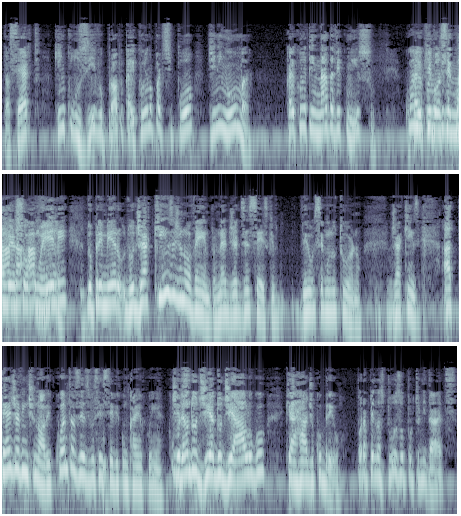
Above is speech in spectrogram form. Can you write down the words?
tá certo? Que inclusive o próprio Caio Cunha não participou de nenhuma. O Caio Cunha tem nada a ver com isso. O Quando que não você conversou com ele do primeiro, do dia 15 de novembro, né? Dia 16, que deu o segundo turno. Uhum. Dia 15. Até dia 29, quantas vezes você esteve com Caio Cunha? Tirando o dia do diálogo que a rádio cobriu. Por apenas duas oportunidades.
